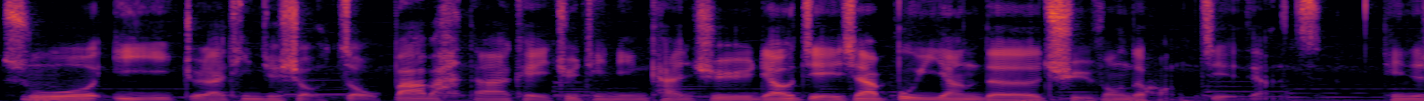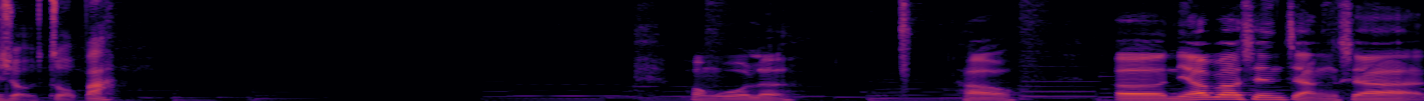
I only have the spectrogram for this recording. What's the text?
所以就来听这首《走吧》吧，大家可以去听听看，去了解一下不一样的曲风的黄界这样子。听这首《走吧》。换我了。好，呃，你要不要先讲一下？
